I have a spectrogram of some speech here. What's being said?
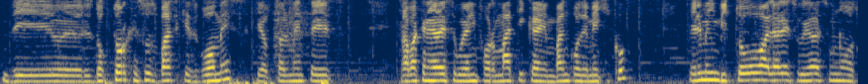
del doctor Jesús Vázquez Gómez, que actualmente es trabaja en el área de seguridad informática en Banco de México. Él me invitó al área de seguridad hace unos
